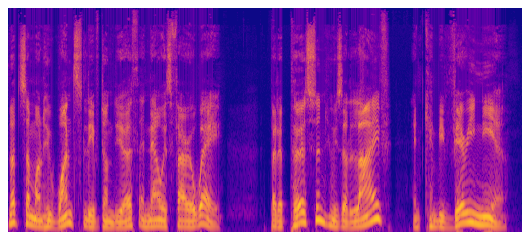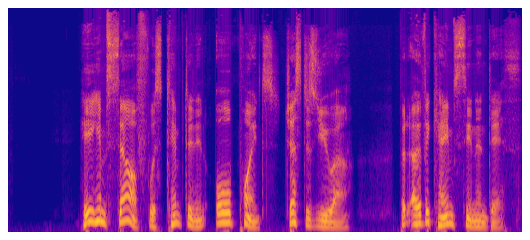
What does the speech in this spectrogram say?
not someone who once lived on the earth and now is far away, but a person who is alive and can be very near. He himself was tempted in all points, just as you are, but overcame sin and death.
